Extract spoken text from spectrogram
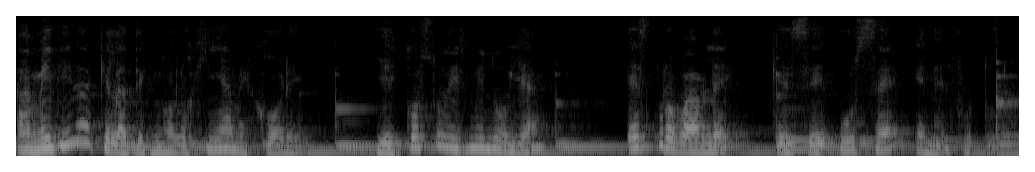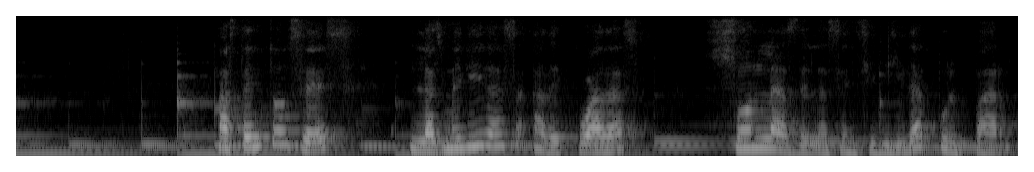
A medida que la tecnología mejore y el costo disminuya, es probable que se use en el futuro. Hasta entonces, las medidas adecuadas son las de la sensibilidad pulpar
